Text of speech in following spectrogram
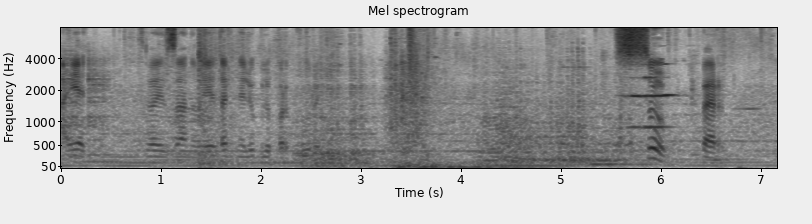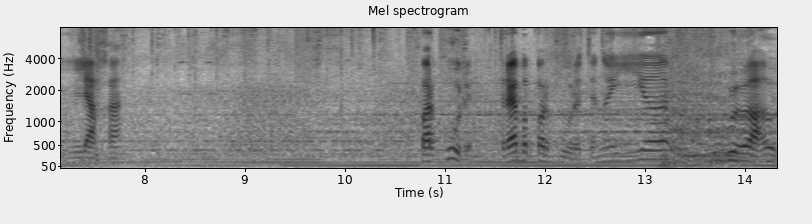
А я твоє заново, я так не люблю паркури. Супер ляха. Паркури. Треба паркурити. Ну я. Вау.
